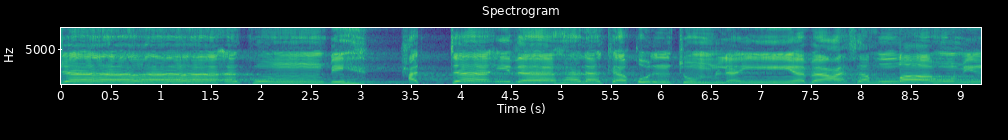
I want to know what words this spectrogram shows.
جاءكم به حتى إذا هلك قلتم لن يبعث الله من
